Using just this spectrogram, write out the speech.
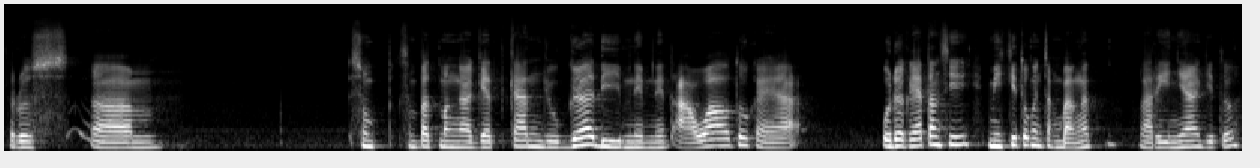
Terus um, sempat mengagetkan juga di menit-menit awal tuh kayak udah kelihatan sih Miki tuh kenceng banget larinya gitu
